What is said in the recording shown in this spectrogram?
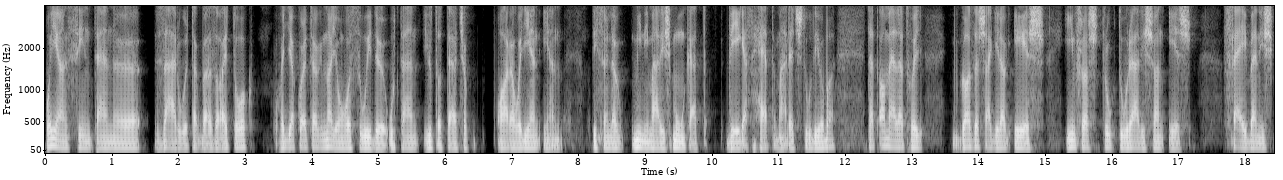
Olyan szinten ö, zárultak be az ajtók, hogy gyakorlatilag nagyon hosszú idő után jutott el csak arra, hogy ilyen, ilyen viszonylag minimális munkát végezhet már egy stúdióba. Tehát amellett, hogy gazdaságilag és infrastruktúrálisan és fejben is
